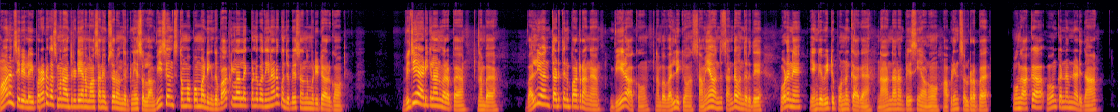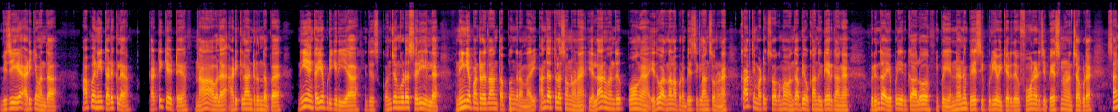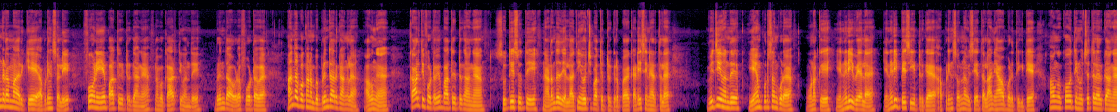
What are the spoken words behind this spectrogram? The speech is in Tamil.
மாறன் சீரியலில் இப்போ ராட்டகாசமான அதிரடியான மாசான எபிசோட் வந்திருக்குன்னே சொல்லலாம். விசி வந்து சுத்தமாக போக மாட்டேங்குது. பார்க்கலாம் லைக் பண்ணி பார்த்தீங்கன்னா கொஞ்சம் பேச வந்து முட்டிட்டா இருக்கும். விஜய் அடிக்கலான்னு வரப்ப நம்ம வள்ளி வந்து தடுத்து நிப்பாட்டுறாங்க. வீராக்கும் நம்ம வள்ளிக்கும் செமையாக வந்து சண்டை வந்துடுது உடனே எங்கள் வீட்டு பொண்ணுக்காக நான் தானே பேசியானோம் அப்படின்னு சொல்கிறப்ப உங்கள் அக்கா உன் கண்ணு முன்னாடி தான் விஜயை அடிக்க வந்தா. அப்போ நீ தடுக்கல. தட்டி கேட்டு நான் அவளை அடிக்கலான் இருந்தப்ப நீ என் கையை பிடிக்கிறியா? இது கொஞ்சம் கூட சரியில்லை. நீங்கள் பண்ணுறது தான் தப்புங்கிற மாதிரி அந்த இடத்துல சொன்னோன்னே எல்லாரும் வந்து போங்க எதுவாக இருந்தாலும் அப்புறம் பேசிக்கலாம்னு சொன்னோன்னே கார்த்தி மட்டுக்கு சோகமாக வந்து அப்படியே உட்காந்துக்கிட்டே இருக்காங்க. பிருந்தா எப்படி இருக்காளோ? இப்போ என்னன்னு பேசி புரிய வைக்கிறது ஃபோன் அடித்து பேசணும்னு நினச்சா கூட சங்கடமாக இருக்கே அப்படின்னு சொல்லி ஃபோனையே பார்த்துக்கிட்டு இருக்காங்க. நம்ம கார்த்தி வந்து பிருந்தாவோட ஃபோட்டோவை அந்த பக்கம் நம்ம பிருந்தா இருக்காங்களே அவங்க கார்த்தி ஃபோட்டோவே பார்த்துக்கிட்டு இருக்காங்க. சுற்றி சுற்றி நடந்தது எல்லாத்தையும் யோசிச்சு பார்த்துட்டு இருக்கிறப்ப கடைசி நேரத்தில் விஜய் வந்து என் புருஷன் கூட உனக்கு என்னடி வேலை என்னடி பேசிக்கிட்டு இருக்க? அப்படின்னு சொன்ன விஷயத்தெல்லாம் ஞாபகப்படுத்திக்கிட்டே அவங்க கோவத்தின் உச்சத்தில் இருக்காங்க.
